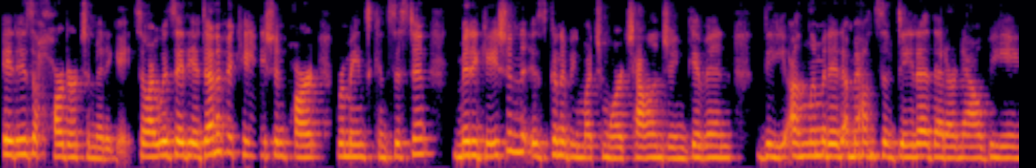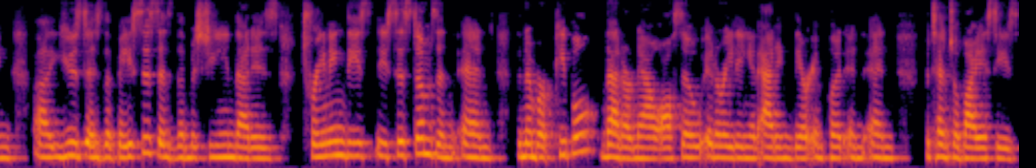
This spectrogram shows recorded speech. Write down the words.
it is harder to mitigate. So I would say the identification part remains consistent. Mitigation is going to be much more challenging given the unlimited amounts of data that are now being uh, used as the basis, as the machine that is training these, these systems, and, and the number of people that are now also iterating and adding their input and, and potential biases.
